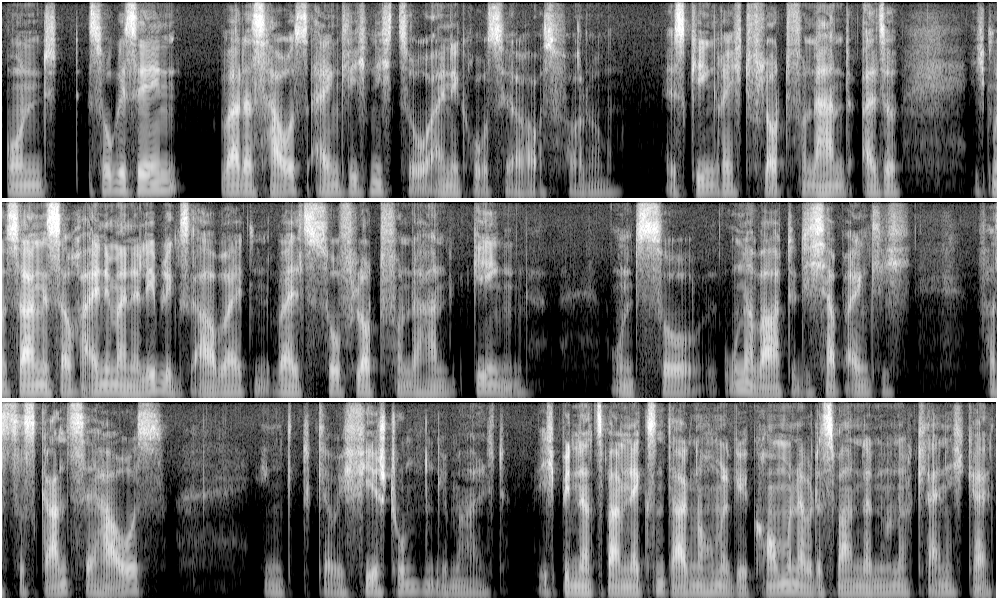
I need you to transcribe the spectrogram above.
Und so gesehen war das Haus eigentlich nicht so eine große Herausforderung. Es ging recht flott von der Hand. Also ich muss sagen, es ist auch eine meiner Lieblingsarbeiten, weil es so flott von der Hand ging und so unerwartet. Ich habe eigentlich fast das ganze Haus in, glaube ich, vier Stunden gemalt. Ich bin dann zwar am nächsten Tag nochmal gekommen, aber das waren dann nur noch Kleinigkeiten.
